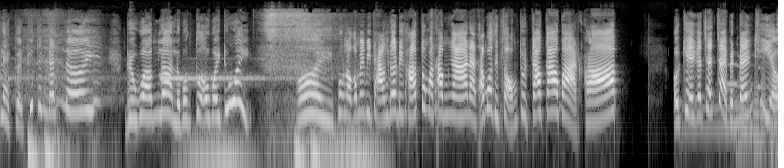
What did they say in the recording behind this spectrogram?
ปลกๆเกิดขึ้นทั้งนั้นเลย ระวังล่ะระวังตัวเอาไว้ด้วยเฮ้ยพวกเราก็ไม่มีทางเลือกดีครับ ต้องมาทำงานอะทั้งหมด12.99 บาทครับ โอเคก็ฉันจ่ายเป็นแบงค์เขียว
